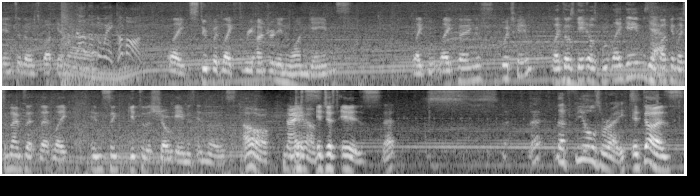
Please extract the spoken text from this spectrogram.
into those fucking Out of the uh, way, come on. Like stupid like 300 in one games, like bootleg things. Which game? Like those game, those bootleg games. the Yeah. fucking like sometimes that that like NSYNC get to the show game is in those. Oh, Nice. damn. It just is. that that that feels right. It does.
